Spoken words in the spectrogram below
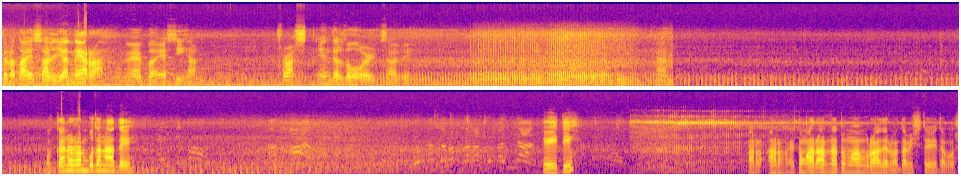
Dito na tayo sa Llanera, Nueva Ecija. Trust in the Lord, sabi. Yan. Magkano rambutan natin? Eighty? RR. Itong RR na to mga brother, matamis to eh. Tapos,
